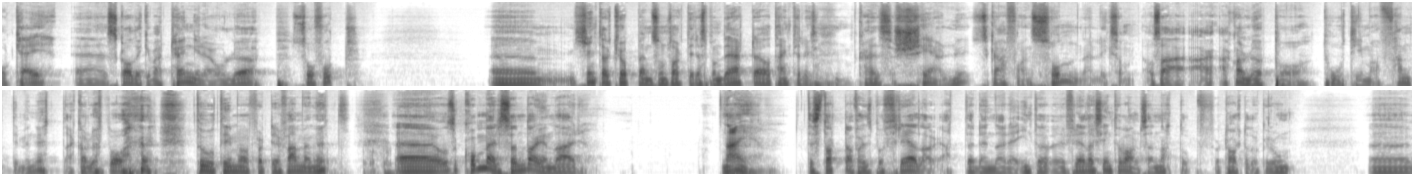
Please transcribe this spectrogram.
OK, eh, skal det ikke være tyngre å løpe så fort? Eh, kjente at kroppen som sagt responderte, og tenkte liksom hm, Hva er det som skjer nå? Skal jeg få en sånn liksom? Altså, jeg, jeg, jeg kan løpe på to timer 50 minutter. Jeg kan løpe på to timer 45 minutter. Eh, og så kommer søndagen der. Nei, det starta faktisk på fredag, etter den der fredagsintervallen som jeg nettopp fortalte dere om. Uh,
